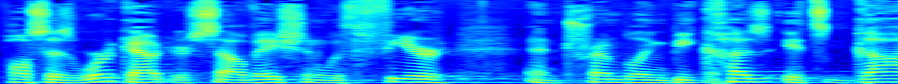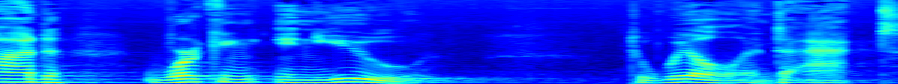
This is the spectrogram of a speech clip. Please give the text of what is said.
Paul says, Work out your salvation with fear and trembling because it's God working in you to will and to act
